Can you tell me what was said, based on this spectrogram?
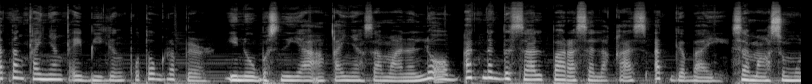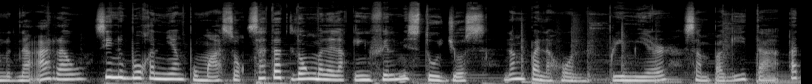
at ang kanyang kaibigang photographer. Inubos niya ang kanyang sama ng loob at nagdasal para sa lakas at gabay. Sa mga sumunod na araw, sinubukan niyang pumasok sa tatlong malalaking film studios ng panahon, Premiere, Sampaguita at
